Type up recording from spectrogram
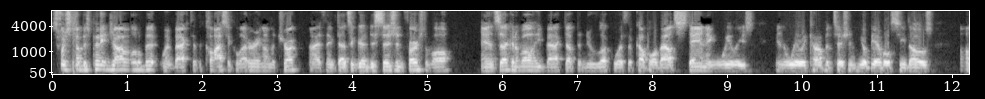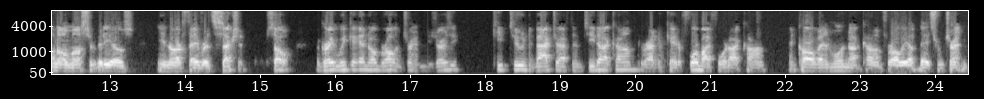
switched up his paint job a little bit, went back to the classic lettering on the truck. I think that's a good decision, first of all. And second of all, he backed up the new look with a couple of outstanding wheelies in the wheelie competition. You'll be able to see those on all monster videos in our favorites section. So, a great weekend overall in Trenton, New Jersey. Keep tuned to BackdraftMT.com, Eradicator4x4.com, and CarlVanHorn.com for all the updates from Trenton.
